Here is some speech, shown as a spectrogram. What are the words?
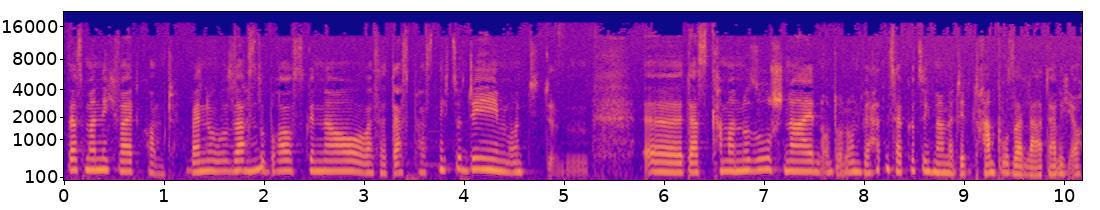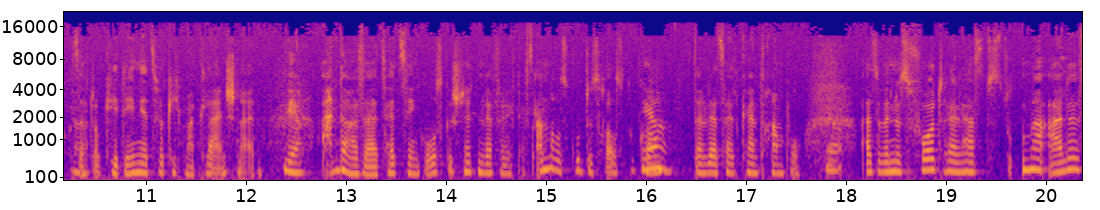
dass man nicht weit kommt. Wenn du sagst, du brauchst genau, was das passt nicht zu dem und äh, das kann man nur so schneiden und und und. Wir hatten es ja kürzlich mal mit dem Trampo-Salat. Da habe ich auch gesagt, okay, den jetzt wirklich mal klein schneiden. Ja. Andererseits hättest du ihn groß geschnitten, wäre vielleicht was anderes Gutes rausgekommen. Ja. Dann wäre es halt kein Trampo. Ja. Also wenn du das Vorteil hast, dass du immer alles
